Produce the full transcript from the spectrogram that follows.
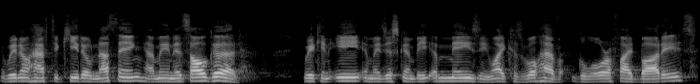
We don't have to keto nothing. I mean, it's all good. We can eat and we're just going to be amazing. Why? Because we'll have glorified bodies.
